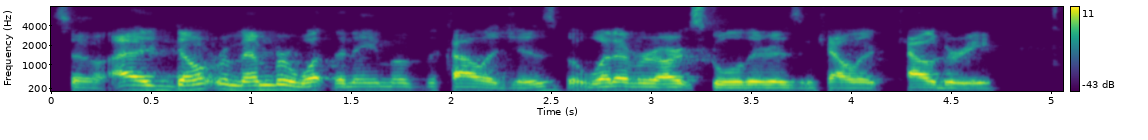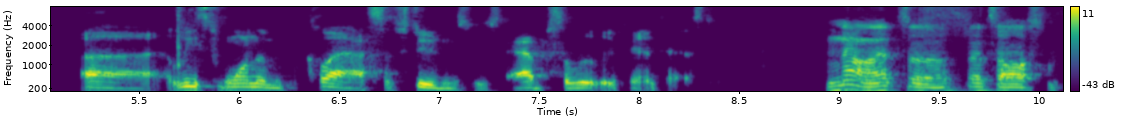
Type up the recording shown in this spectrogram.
So I don't remember what the name of the college is, but whatever art school there is in Cal- Calgary, uh, at least one of the class of students was absolutely fantastic. No, that's a that's awesome.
